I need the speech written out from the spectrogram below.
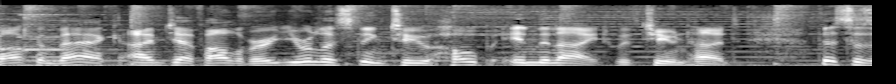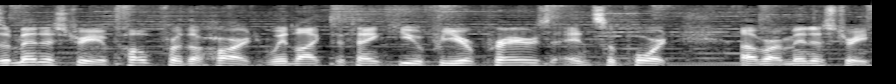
Welcome back. I'm Jeff Oliver. You're listening to Hope in the Night with June Hunt. This is a ministry of Hope for the Heart. We'd like to thank you for your prayers and support of our ministry.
